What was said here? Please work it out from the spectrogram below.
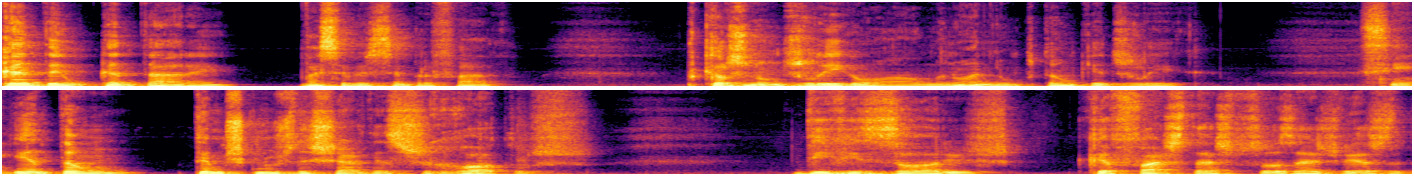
cantem o que cantarem, vai saber sempre a fado. Porque eles não desligam a alma, não há nenhum botão que a desligue. Sim. Então temos que nos deixar desses rótulos divisórios que afasta as pessoas às vezes.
